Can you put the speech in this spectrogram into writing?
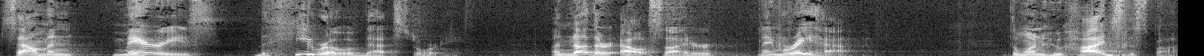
Salmon marries the hero of that story, another outsider named Rahab, the one who hides the spies.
